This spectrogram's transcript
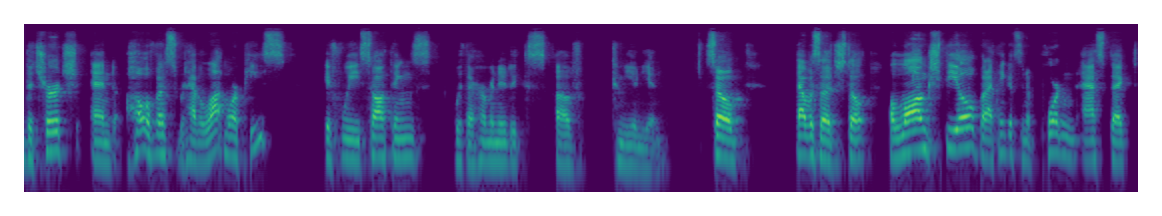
the church and all of us would have a lot more peace if we saw things with a hermeneutics of communion. So, that was a, just a, a long spiel, but I think it's an important aspect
